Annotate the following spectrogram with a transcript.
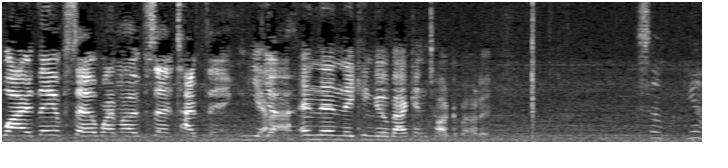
why are they upset? Why am I upset? Type thing. Yeah. Yeah. And then they can go back and talk about it. So, yeah.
